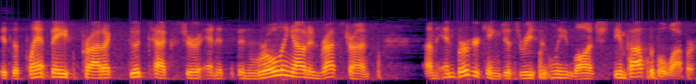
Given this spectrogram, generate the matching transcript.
It's a plant based product, good texture, and it's been rolling out in restaurants. Um, and Burger King just recently launched the Impossible Whopper.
